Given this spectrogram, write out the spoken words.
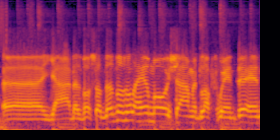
eh, ja, dat was, dat was wel heel mooi samen met La Fuente. En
